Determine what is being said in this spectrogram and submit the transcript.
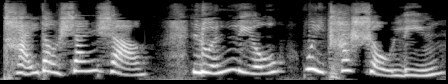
抬到山上，轮流为她守灵。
